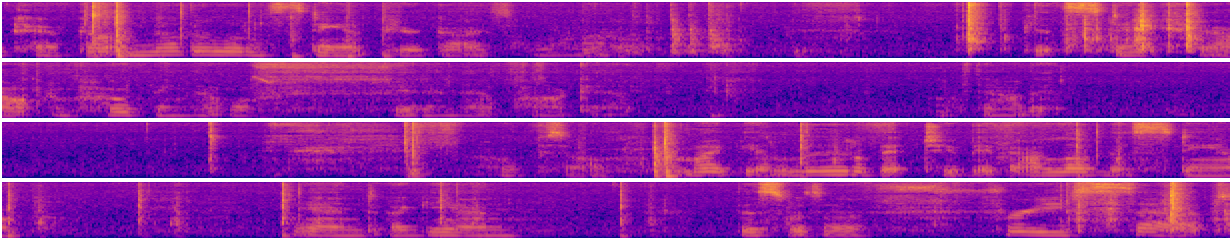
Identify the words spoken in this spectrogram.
Okay, I've got another little stamp here, guys. I want to get stamped out. I'm hoping that will fit in that pocket without it. Hope so. It might be a little bit too big, but I love this stamp. And again, this was a free set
